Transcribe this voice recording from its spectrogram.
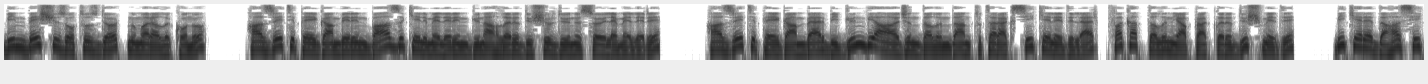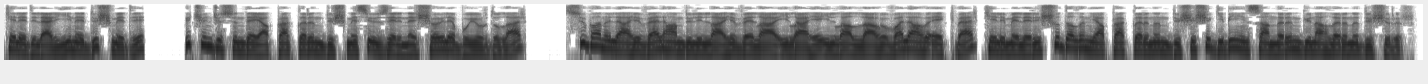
1534 numaralı konu, Hazreti Peygamber'in bazı kelimelerin günahları düşürdüğünü söylemeleri, Hazreti Peygamber bir gün bir ağacın dalından tutarak silkelediler, fakat dalın yaprakları düşmedi, bir kere daha silkelediler yine düşmedi, üçüncüsünde yaprakların düşmesi üzerine şöyle buyurdular, Sübhanillahi velhamdülillahi ve la ilahe illallahu ve lahu ekber, kelimeleri şu dalın yapraklarının düşüşü gibi insanların günahlarını düşürür.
